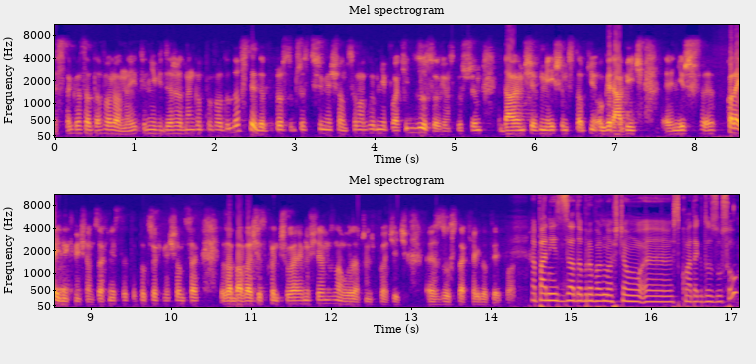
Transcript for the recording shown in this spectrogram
z tego zadowolony i tu nie widzę żadnego powodu do wstydu. Po prostu przez trzy miesiące mogłem nie płacić ZUS-u, w związku z czym dałem się w mniejszym stopniu ograbić e, niż w kolejnych miesiącach. Niestety po trzech miesiącach zabawa się skończyła i musiałem znowu zacząć płacić e, ZUS tak jak do tej pory. A pan jest za dobrowolnością e, składek do ZUS-u?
